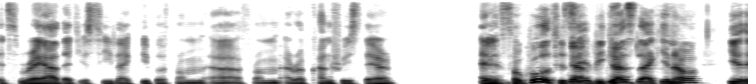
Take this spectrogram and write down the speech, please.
it's rare that you see like people from uh from Arab countries there. And Yeah. it's so cool to see Yeah, because like you know you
